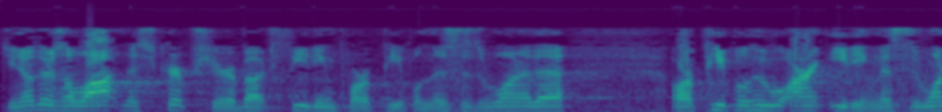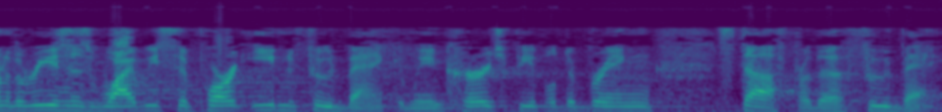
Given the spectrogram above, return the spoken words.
Do you know, there's a lot in the scripture about feeding poor people, and this is one of the, or people who aren't eating. This is one of the reasons why we support Eden Food Bank, and we encourage people to bring stuff for the food bank.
